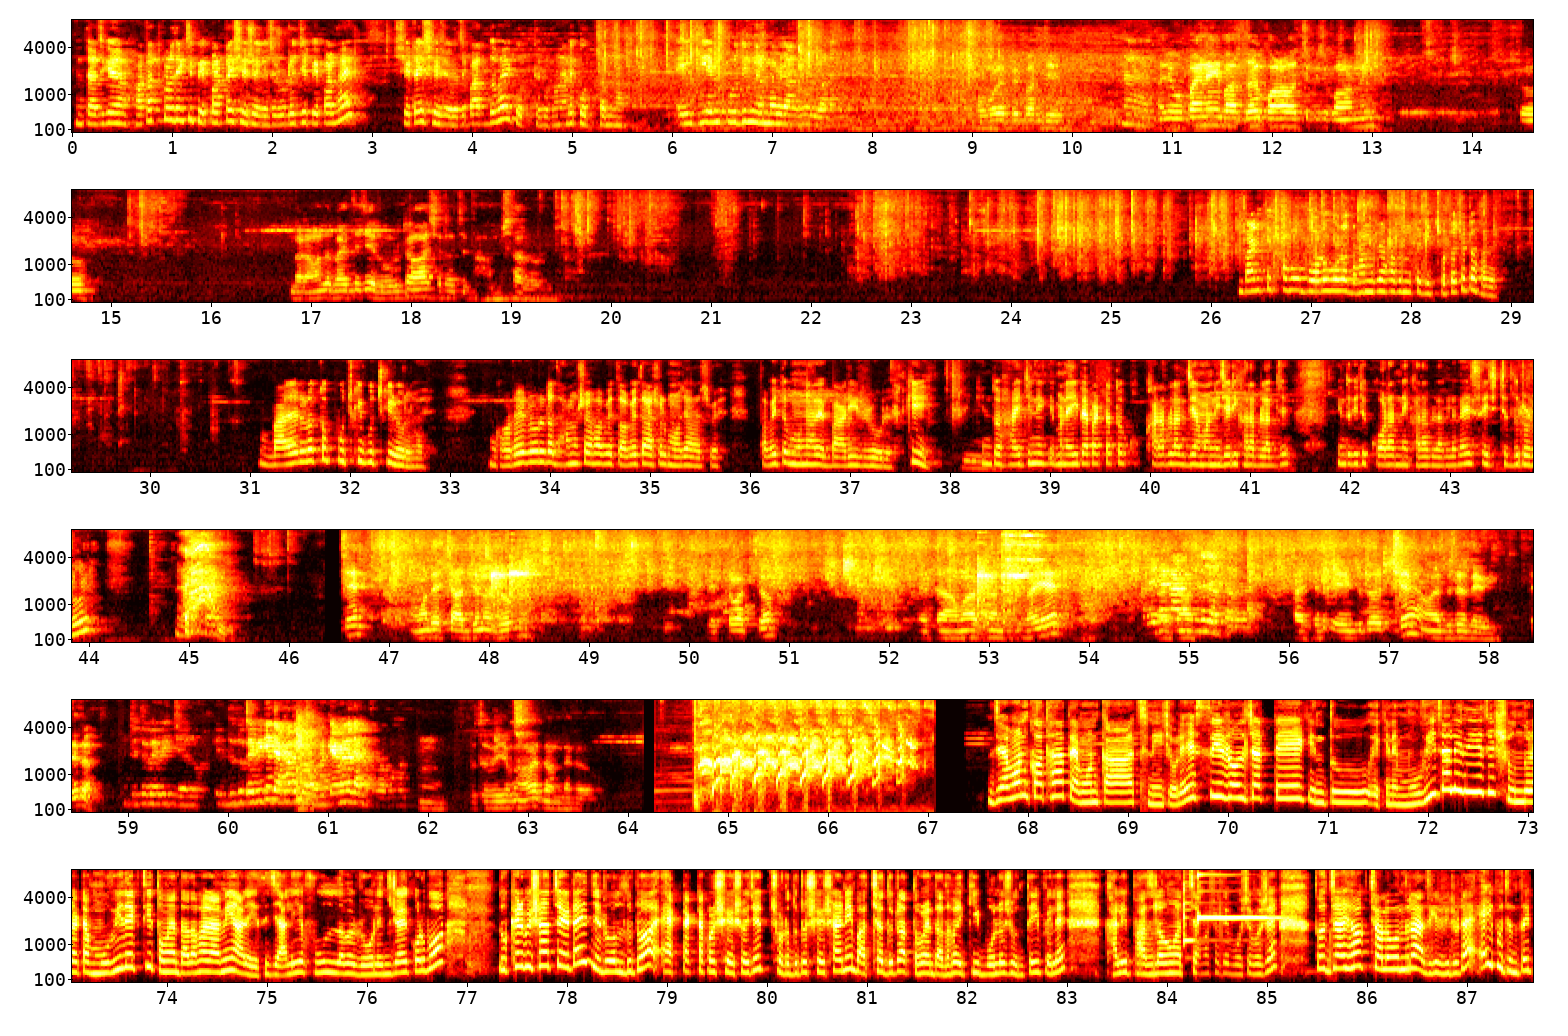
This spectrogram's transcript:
কিন্তু আজকে হঠাৎ করে দেখছি পেপারটাই শেষ হয়ে গেছে রোডের যে পেপার হয় সেটাই শেষ হয়ে গেছে বাধ্য হয়ে করতে হলো নাহলে করতাম না। এই দিয়ে আমি কোনোদিন এরমভাবে রান্না বানাবো খবরের পেপার দিয়ে। হ্যাঁ। আরে উপায় নেই বাধ্য হয়ে করা হচ্ছে কিছু করার নেই। তো এবার আমাদের বাড়িতে যে রোলটা হয় সেটা হচ্ছে ধামসা রোল। বাড়িতে খাব বড় বড় ধামসা হবে না তো কি ছোটো ছোটো হবে? বাইরের রোল তো পুচকি পুচকি রোল হয়। ঘরের রোলটা ধামসা হবে তবে তো আসল মজা আসবে। তবেই তো মনে হবে বাড়ির রোল কি? কিন্তু হাইজিনিক মানে এই ব্যাপারটা তো খুব খারাপ লাগছে আমার নিজেরই খারাপ লাগছে। কিন্তু কিছু করার নেই খারাপ লাগলে গাই সেই দুটো রোল। হচ্ছে আমাদের চারজনের রোল দেখতে পাচ্ছ? এটা আমার দিদি ভাইয়ের এই দুটো হচ্ছে আমার দুটো দেবী তাই তো? দুটো বেবির জন্য। দুটো বেবিকে দেখাতে পারব না ক্যামেরা দেখাতে পারব না। হুম দুটো বেবি যখন হবে তখন দেখা যাবে যেমন কথা, তেমন কাজ। নিয়ে চলে এসেছি রোল চারটে কিন্তু এখানে মুভি চালিয়ে দিয়েছি। সুন্দর একটা মুভি দেখছি। তোমার দাদাভাই, আমি আর এসি জ্বালিয়ে ফুল আমি রোল এনজয় করব। দুঃখের বিষয় হচ্ছে এটাই যে রোল দুটো একটা একটা করে শেষ হয়েছে। ছোটো দুটো শেষ হয়নি, বাচ্চা দুটো আর তোমার দাদাভাই কী বলো শুনতেই পেলে। খালি ফাজলাম মারছে আমার সাথে বসে বসে। তো যাই হোক, চলো বন্ধুরা, আজকের ভিডিওটা এই পর্যন্তই।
